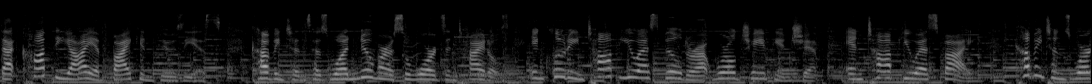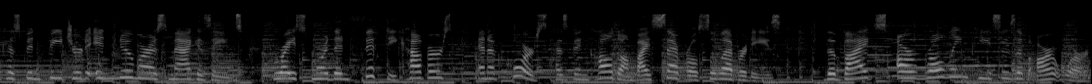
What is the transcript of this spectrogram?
that caught the eye of bike enthusiasts. Covington's has won numerous awards and titles, including Top U.S. Builder at World Championship and Top U.S. Bike. Covington's work has been featured in numerous magazines, graced more than 50 covers, and of course has been called on by several celebrities. The bikes are rolling pieces of artwork,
